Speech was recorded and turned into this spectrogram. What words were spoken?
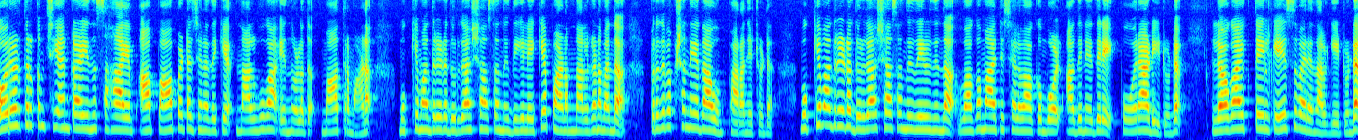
ഓരോരുത്തർക്കും ചെയ്യാൻ കഴിയുന്ന സഹായം ആ പാവപ്പെട്ട ജനതയ്ക്ക് നൽകുക എന്നുള്ളത് മാത്രമാണ്. മുഖ്യമന്ത്രിയുടെ ദുരിതാശ്വാസ നിധിയിലേക്ക് പണം നൽകണമെന്ന് പ്രതിപക്ഷ നേതാവും പറഞ്ഞിട്ടുണ്ട്. മുഖ്യമന്ത്രിയുടെ ദുരിതാശ്വാസ നിധിയിൽ നിന്ന് വകമാറ്റി ചെലവാക്കുമ്പോൾ അതിനെതിരെ പോരാടിയിട്ടുണ്ട്. ലോകായുക്തയിൽ കേസ് വരെ നൽകിയിട്ടുണ്ട്.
